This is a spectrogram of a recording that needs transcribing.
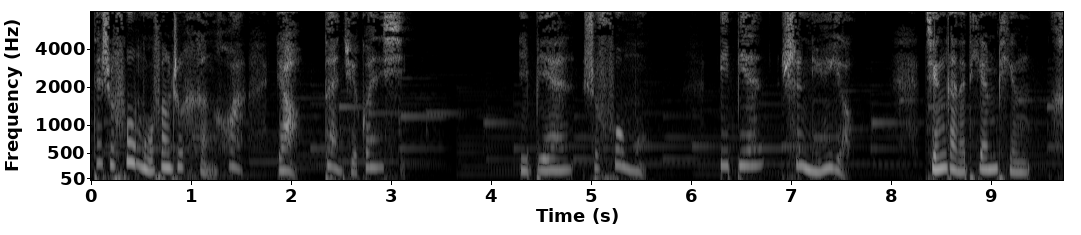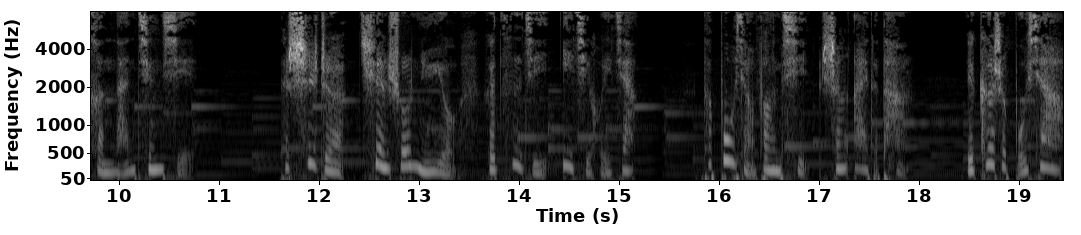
但是父母放出狠话要断绝关系。一边是父母，一边是女友，情感的天平很难倾斜。他试着劝说女友和自己一起回家，他不想放弃深爱的她，也割舍不下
